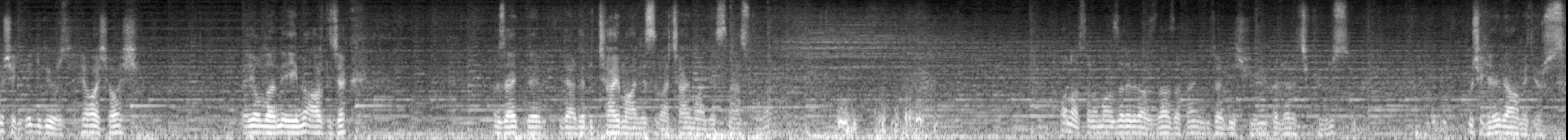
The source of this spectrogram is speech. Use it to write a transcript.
Bu şekilde gidiyoruz. Yavaş yavaş e, yolların eğimi artacak. Özellikle ileride bir çay mahallesi var. Çay mahallesinden sonra. Ondan sonra manzara biraz daha zaten güzelleşiyor. Yukarılara çıkıyoruz. Bu şekilde devam ediyoruz.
